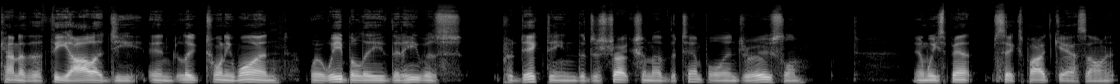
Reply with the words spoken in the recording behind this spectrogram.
kind of the theology in Luke twenty one where we believe that he was predicting the destruction of the temple in Jerusalem, and we spent six podcasts on it.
